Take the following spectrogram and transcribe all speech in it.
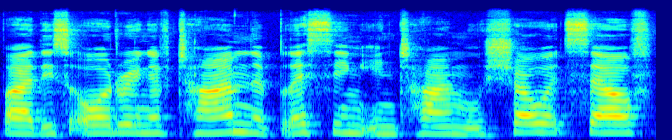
By this ordering of time, the blessing in time will show itself.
